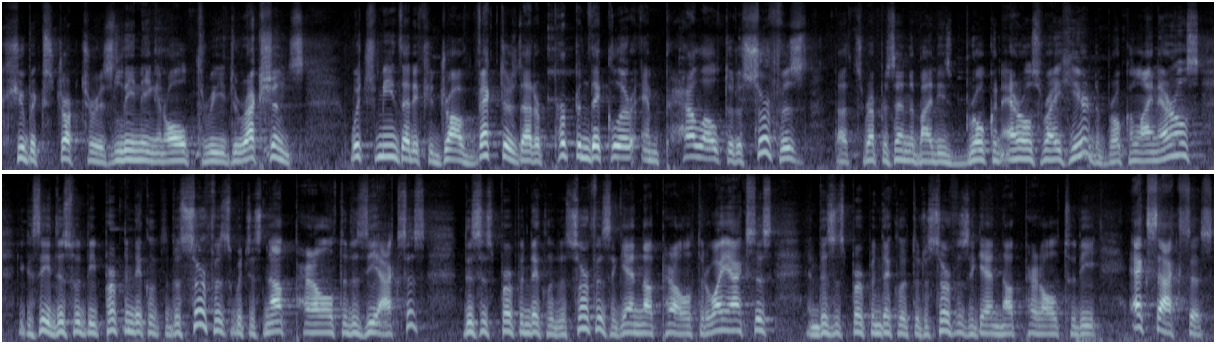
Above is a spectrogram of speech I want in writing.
cubic structure is leaning in all three directions which means that if you draw vectors that are perpendicular and parallel to the surface, that's represented by these broken arrows right here, the broken line arrows. You can see this would be perpendicular to the surface, which is not parallel to the z-axis. This is perpendicular to the surface, again, not parallel to the y-axis. And this is perpendicular to the surface, again, not parallel to the x-axis.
